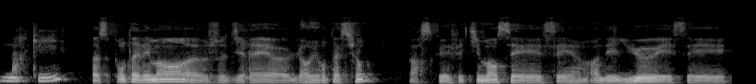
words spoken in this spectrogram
marqué? euh, spontanément, euh, je dirais euh, l'orientation, parce qu'effectivement, c'est un des lieux et c'est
